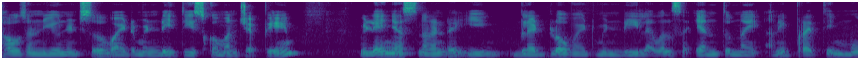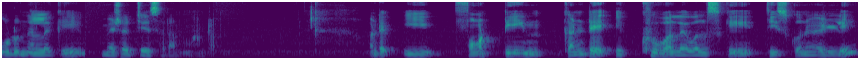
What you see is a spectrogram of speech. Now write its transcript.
thousand units vitamin D తీసుకోమని చెప్పి వీళ్ళు ఏం చేస్తున్నారంటే ఈ బ్లడ్లో వైటమిన్ డి లెవెల్స్ ఎంత ఉన్నాయి అని ప్రతి మూడు నెలలకి మెషర్ చేశారనమాట అంటే ఈ ఫార్టీన్ కంటే ఎక్కువ లెవెల్స్కి తీసుకొని వెళ్ళి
